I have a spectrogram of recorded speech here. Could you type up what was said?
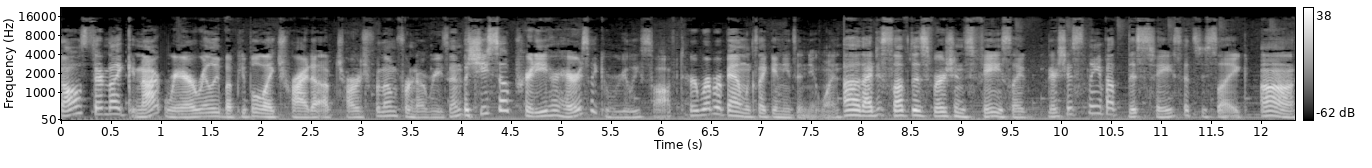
dolls. They're like not rare really, but people like try to upcharge for them for no reason. But she's so pretty. Her hair is like really soft. Her rubber band looks like it needs a new one. Uh, I just love this version's face. Like there's just something about this face that's just like, uh,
